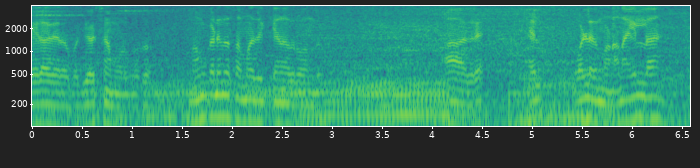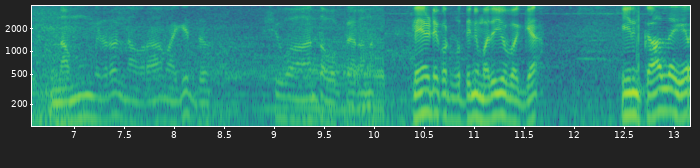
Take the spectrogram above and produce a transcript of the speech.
ಕೈಲಾಗಿರೋ ಬಗ್ಗೆ ಯೋಚನೆ ಮಾಡ್ಬೋದು. ನಮ್ಮ ಕಡೆಯಿಂದ ಸಮಾಜಕ್ಕೆ ಏನಾದರೂ ಒಂದು ಆದರೆ ಹೆಲ್ಪ್ ಒಳ್ಳೇದು ಮಾಡೋಣ. ಇಲ್ಲ, ನಮ್ಮ ಇದರಲ್ಲಿ ನಾವು ಆರಾಮಾಗಿದ್ದು ಶಿವ ಅಂತ ಹೋಗ್ತಾ ಇರೋಣ. ಕ್ಲಿಯರಿಟಿ ಕೊಟ್ಬಿಡ್ತೀನಿ ಮದುವೆ ಬಗ್ಗೆ. ಇನ್ನು ಕಾಲದಾಗೆ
